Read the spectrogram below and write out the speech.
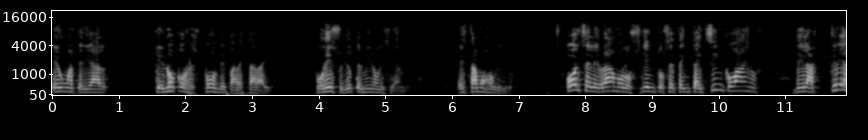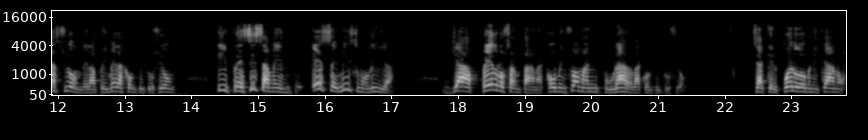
es un material que no corresponde para estar ahí. Por eso yo termino diciendo, estamos jodidos. Hoy celebramos los 175 años de la creación de la primera constitución y precisamente ese mismo día ya Pedro Santana comenzó a manipular la constitución. O sea que el pueblo dominicano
